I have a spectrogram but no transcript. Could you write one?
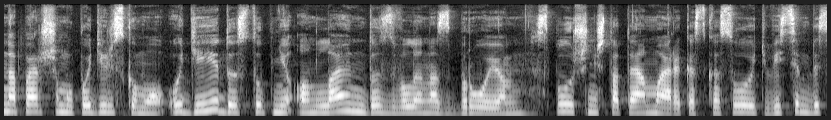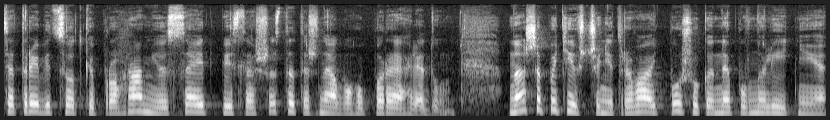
на першому подільському. одії. доступні онлайн дозволи на зброю. Сполучені Штати Америки скасують 83% програм USAID після шеститижневого перегляду. На Шепетівщині тривають пошуки неповнолітньої.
